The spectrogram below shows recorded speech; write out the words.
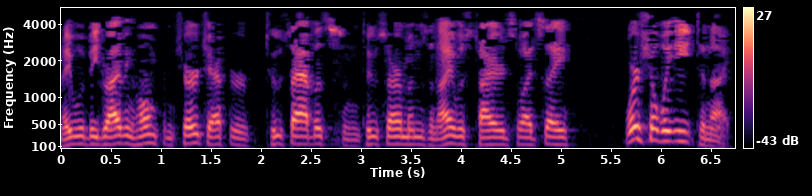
maybe we'd be driving home from church after two Sabbaths and two sermons, and I was tired, so I'd say, Where shall we eat tonight?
